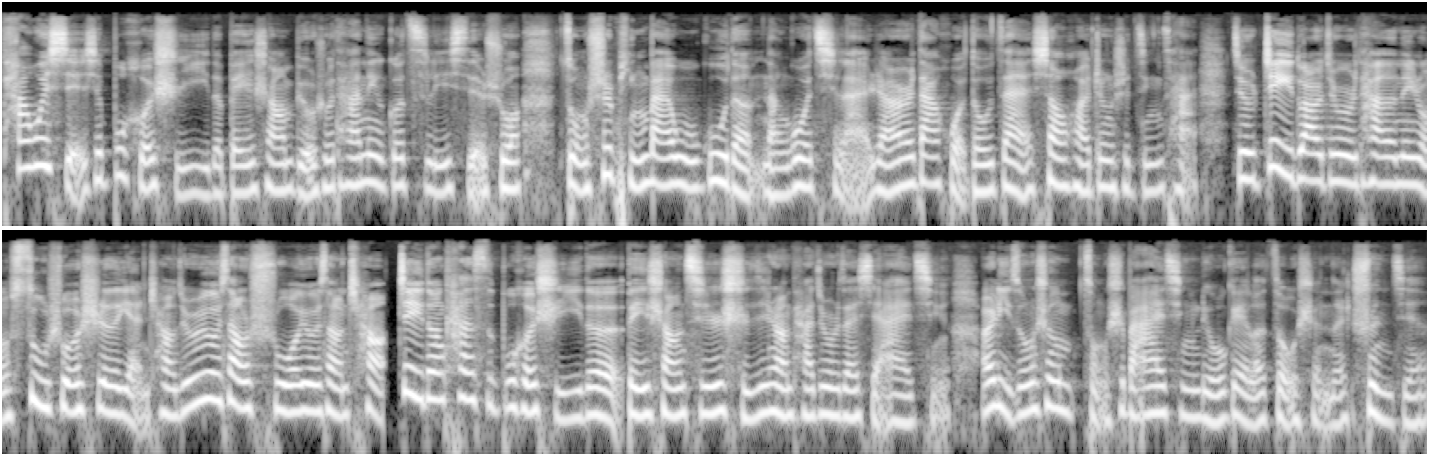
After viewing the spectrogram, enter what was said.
他会写一些不合时宜的悲伤，比如说他那个歌词里写说，总是平白无故的难过起来，然而大伙都在笑话，正是精彩。就是这一段就是他的那种诉说式的演唱，就是又像说又像唱。这一段看似不合时宜的悲伤，其实实际上他就是在写爱情。而李宗盛总是把爱情留给了走神的瞬间，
